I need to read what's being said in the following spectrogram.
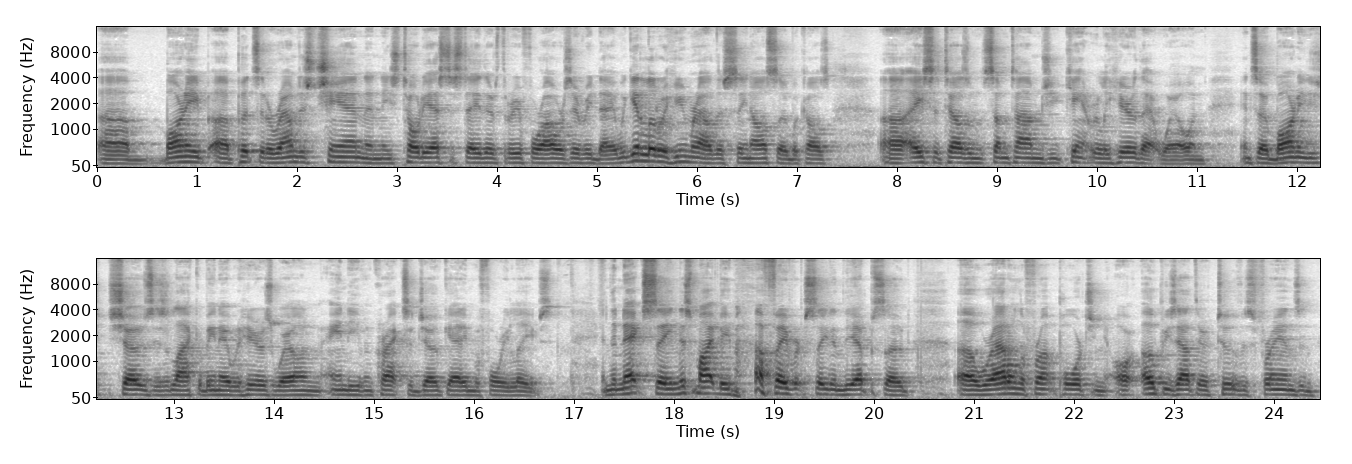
Uh, Barney uh, puts it around his chin, and he's told he has to stay there three or four hours every day. We get a little humor out of this scene also because uh, Asa tells him sometimes you can't really hear that well, and and so Barney shows his lack of being able to hear as well, and Andy even cracks a joke at him before he leaves. And the next scene, this might be my favorite scene in the episode. Uh, we're out on the front porch, and Opie's out there with two of his friends, and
